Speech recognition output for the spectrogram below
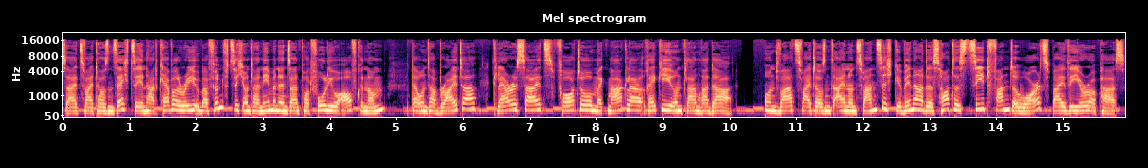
Seit 2016 hat Cavalry über 50 Unternehmen in sein Portfolio aufgenommen, darunter Brighter, Clarisites, Forto, McMakler, Recki und Planradar und war 2021 Gewinner des Hottest Seed Fund Awards bei The Europass.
